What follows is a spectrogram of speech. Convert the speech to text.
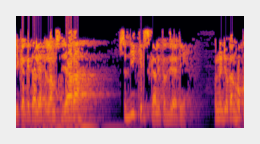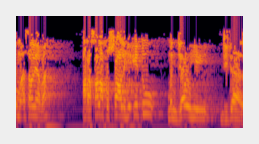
jika kita lihat dalam sejarah, sedikit sekali terjadi. Menunjukkan hukum asalnya apa? Para salafus salih itu menjauhi jidal.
